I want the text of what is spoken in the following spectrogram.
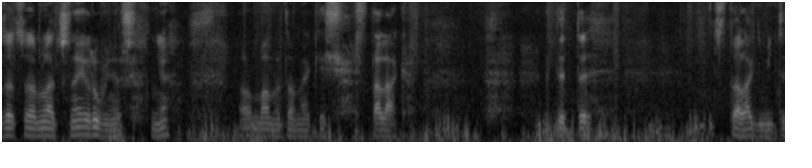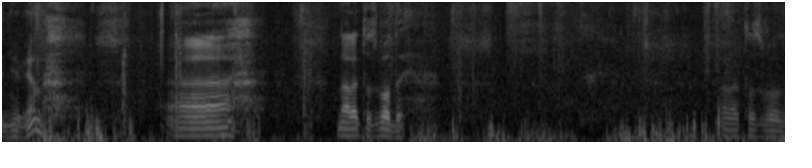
rzece mlecznej również nie. O, mamy tam jakieś stalak, ktyty, stalagmity, nie wiem. E, No ale to z wody. Ale to z wody.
